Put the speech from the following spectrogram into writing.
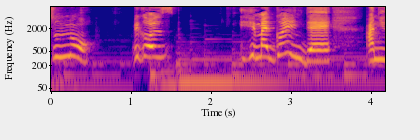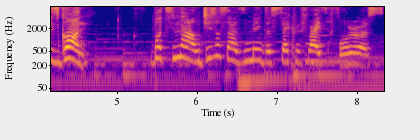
to know. Because he might go in there and he's gone. But now Jesus has made the sacrifice for us.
